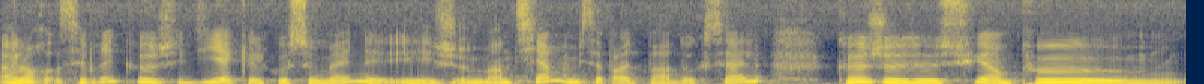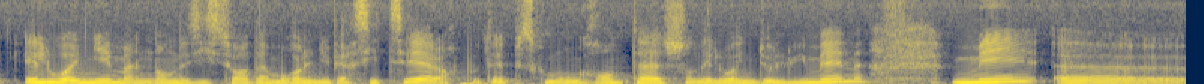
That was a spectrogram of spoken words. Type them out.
Alors c'est vrai que j'ai dit il y a quelques semaines, et je maintiens, même si ça paraît paradoxal, que je suis un peu euh, éloignée maintenant des histoires d'amour à l'université, alors peut-être parce que mon grand âge s'en éloigne de lui-même, mais euh,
